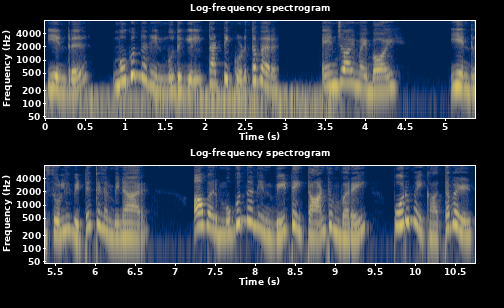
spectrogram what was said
என்று முகுந்தனின் முதுகில் தட்டி கொடுத்தவர் என்ஜாய் மை பாய் என்று சொல்லிவிட்டு கிளம்பினார். அவர் முகுந்தனின் வீட்டை தாண்டும் வரை பொறுமை காத்தவள்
